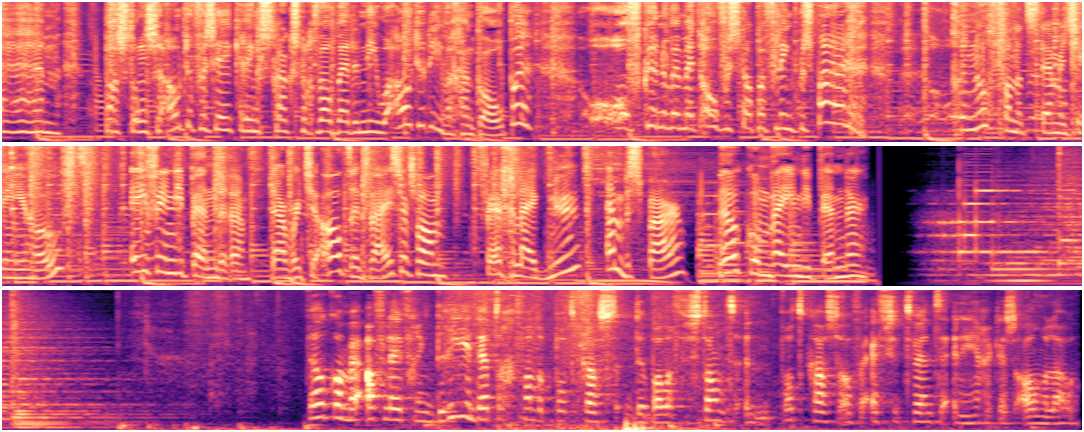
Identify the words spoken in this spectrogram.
Ehm, past onze autoverzekering straks nog wel bij de nieuwe auto die we gaan kopen? Of kunnen we met overstappen flink besparen? Genoeg van het stemmetje in je hoofd? Even Independeren. Daar word je altijd wijzer van. Vergelijk nu en bespaar. Welkom bij Independer. Welkom bij aflevering 33 van de podcast De Ballenverstand. Een podcast over FC Twente en Heracles Almelo.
